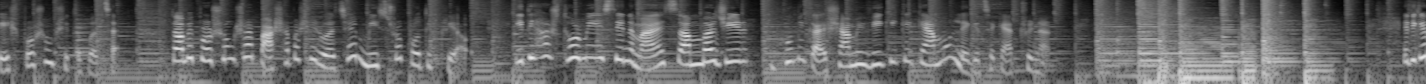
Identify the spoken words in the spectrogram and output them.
বেশ প্রশংসিত হয়েছে। তবে প্রশংসার পাশাপাশি রয়েছে মিশ্র প্রতিক্রিয়াও। ইতিহাসধর্মী এই সিনেমায় সাম্বাজির ভূমিকায় স্বামী ভিকিকে কেমন লেগেছে ক্যাটরিনার? এদিকে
